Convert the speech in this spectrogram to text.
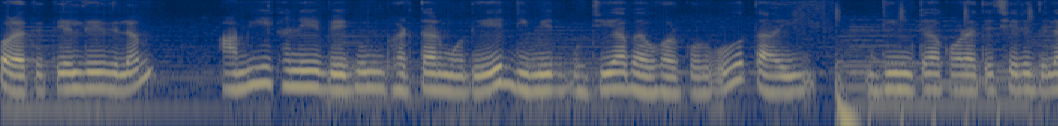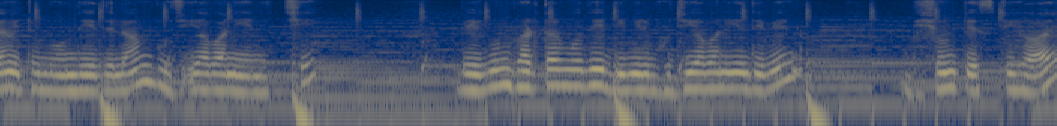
কড়াইতে তেল দিয়ে দিলাম। আমি এখানে বেগুন ভর্তার মধ্যে ডিমের ভুজিয়া ব্যবহার করব, তাই ডিমটা কড়াইতে ছেড়ে দিলাম, একটু নুন দিয়ে দিলাম, ভুজিয়া বানিয়ে নিচ্ছি। বেগুন ভর্তার মধ্যে ডিমের ভুজিয়া বানিয়ে দেবেন ভীষণ টেস্টি হয়।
